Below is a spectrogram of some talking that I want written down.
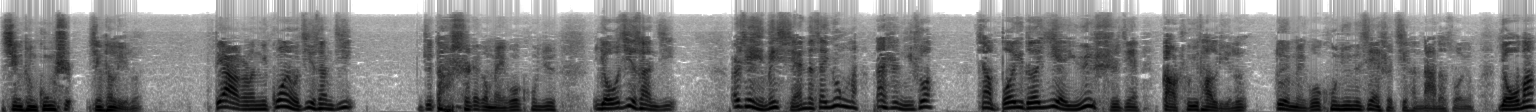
形成公式，形成理论。第二个呢，你光有计算机，就当时这个美国空军有计算机，而且也没闲着在用啊。但是你说，像博伊德业余时间搞出一套理论，对美国空军的建设起很大的作用，有吗？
